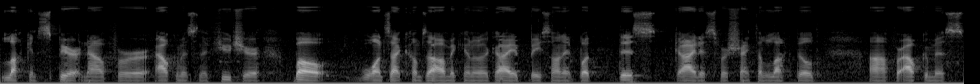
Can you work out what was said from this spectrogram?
luck and spirit now for alchemists in the future. But once that comes out, I'll make another guide based on it. But this guide is for strength and luck build uh, for alchemists.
